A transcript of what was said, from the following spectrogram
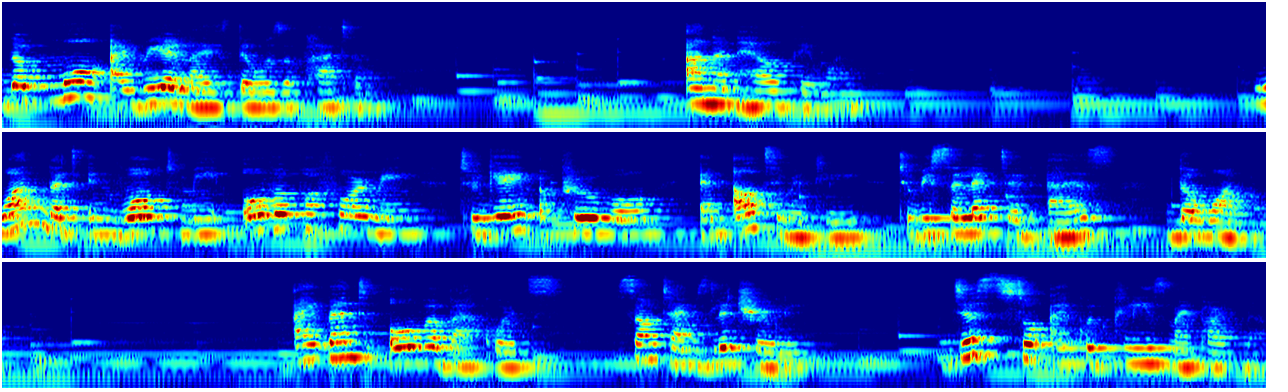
the more I realized there was a pattern. An unhealthy one. One that involved me overperforming to gain approval and ultimately to be selected as the one. I bent over backwards, sometimes literally, just so I could please my partner.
